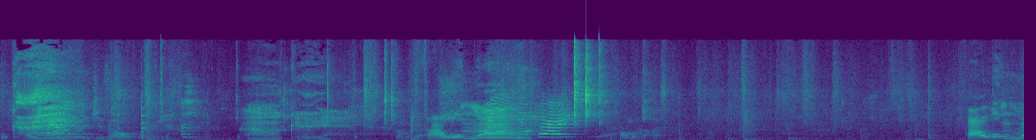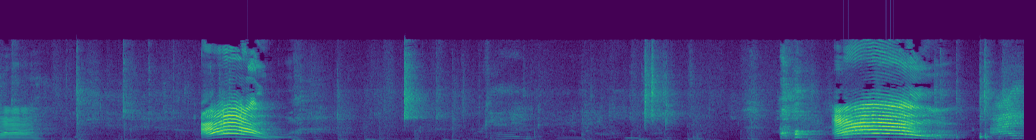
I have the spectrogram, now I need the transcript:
Okay. challenge is over. Okay. Follow okay? Oh. Follow moi. Ow! Okay, okay. Ow! I.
